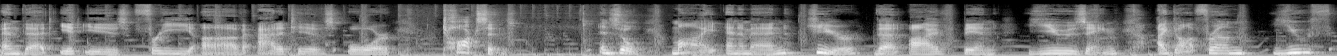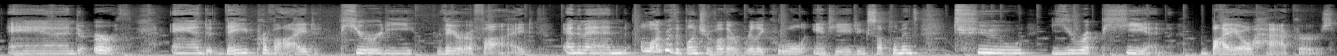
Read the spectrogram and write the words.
and that it is free of additives or toxins. And so, my NMN here that I've been using, I got from Youth and Earth, and they provide purity verified NMN, along with a bunch of other really cool anti aging supplements, to European biohackers.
